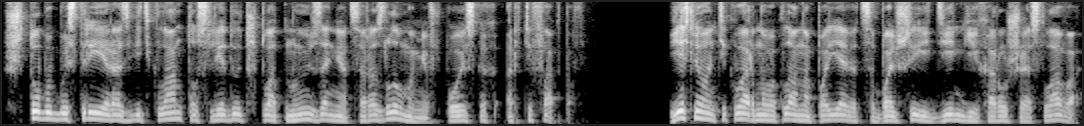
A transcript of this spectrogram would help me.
чтобы быстрее развить клан, то следует вплотную заняться разломами в поисках артефактов. Если у антикварного клана появятся большие деньги и хорошая слава,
